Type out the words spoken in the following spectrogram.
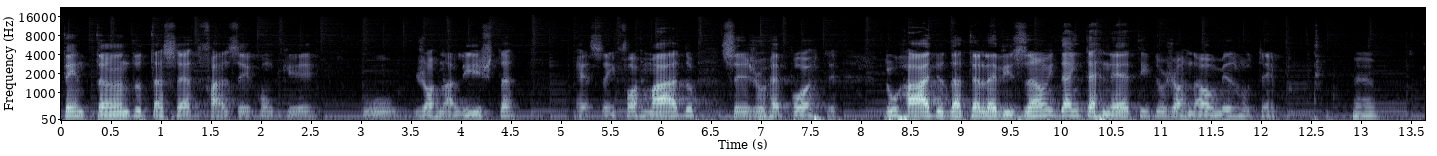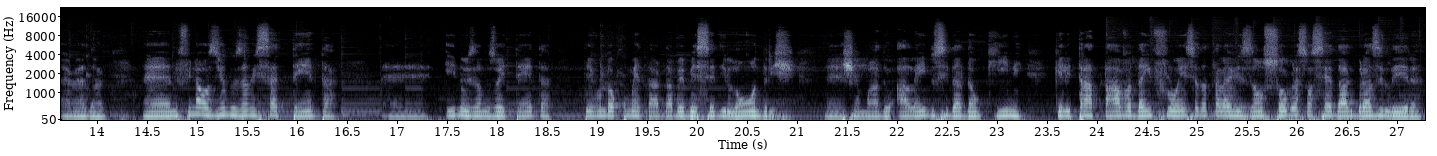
tentando, tá certo, fazer com que o jornalista recém-formado seja o repórter do rádio, da televisão e da internet e do jornal ao mesmo tempo. É verdade. É, no finalzinho dos anos 70 é, e nos anos 80, teve um documentário da BBC de Londres é, chamado Além do Cidadão Kine, que ele tratava da influência da televisão sobre a sociedade brasileira.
